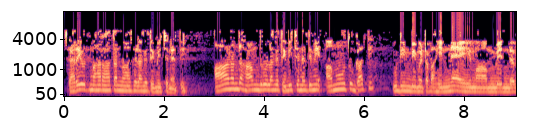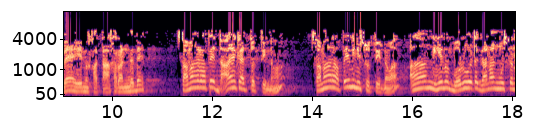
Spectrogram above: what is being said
සරියුත් මහරහතන් වහන්සේ ළඟ තිබිච්ච නැති. ආනන්ද හාමුදුරුව ළඟ තිබිච්ච නැති මේ අමෝතු ගති උඩින් බිමට බහින්නේ එහෙම හම්බෙන්න බෑ. එහෙම කතා කරන්න බෑ. සමහර අපේ දායකයන්ත් ඉන්නවා. සමහර අපේ මිනිස්සුත් ඉන්නවා. ආන් එහෙම බොරුවට ගණන් උස්සන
